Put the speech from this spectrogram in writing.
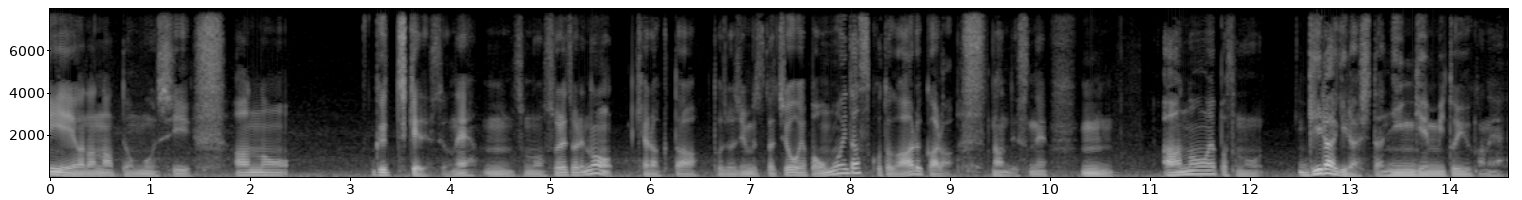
いい映画だなって思うしあのグッチ家ですよね、うん、そのそれぞれのキャラクター登場人物たちをやっぱ思い出すことがあるからなんですね。うん、あのやっぱそのギラギラした人間味というかね、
